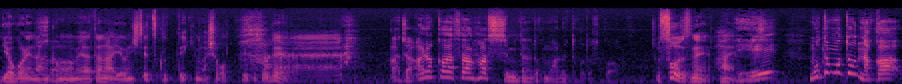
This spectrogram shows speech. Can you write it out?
汚れなんかも目立たないようにして作っていきましょうということでうあじゃあ荒川さん発信みたいなとこもあるってことですか？そうですね。はい。ええもともと仲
